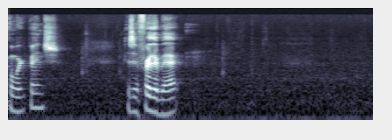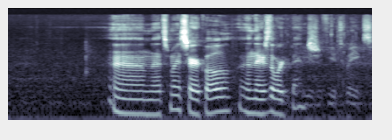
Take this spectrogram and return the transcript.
a workbench? Is it further back? Um, that's my circle, and there's the workbench. a few tweaks.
